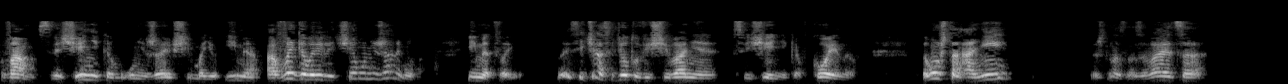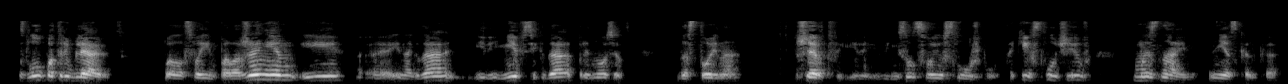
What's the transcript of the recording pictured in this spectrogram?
вам, священникам, унижающим мое имя. А вы говорили, чем унижали мы имя твое? Ну сейчас идет увещевание священников, коинов. Потому что они, что у нас называется, злоупотребляют своим положением и э, иногда или не всегда приносят достойно жертвы или несут свою службу. Таких случаев мы знаем несколько.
